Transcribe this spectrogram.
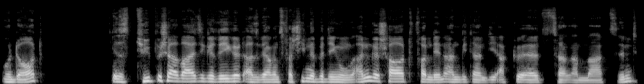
Und dort ist es typischerweise geregelt, also wir haben uns verschiedene Bedingungen angeschaut von den Anbietern, die aktuell sozusagen am Markt sind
